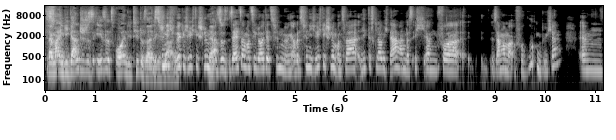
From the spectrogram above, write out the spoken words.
ich sag mal, ein gigantisches Eselsohr in die Titelseite das geschlagen. Das finde ich wirklich richtig schlimm. Ja. So seltsam uns die Leute jetzt finden mögen, aber das finde ich richtig schlimm. Und zwar liegt es, glaube ich, daran, dass ich ähm, vor, sagen wir mal, vor guten Büchern ähm,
